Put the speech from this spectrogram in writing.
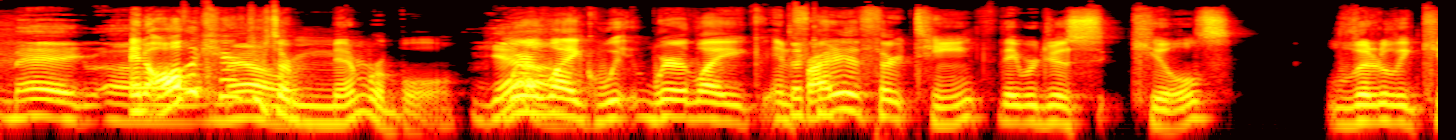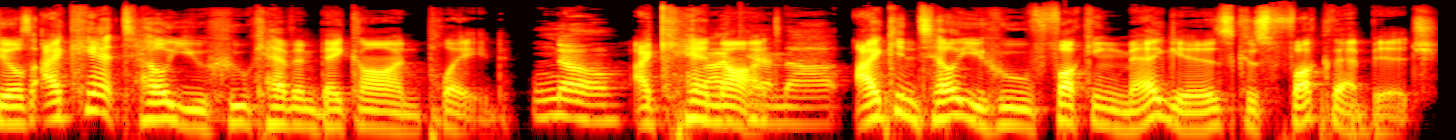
Meg, uh, and all the characters Mel. are memorable. Yeah. where like we, where like in The Friday com- the Thirteenth, they were just kills, literally kills. I can't tell you who Kevin Bacon played. no, I cannot. I cannot. I can tell you who fucking Meg is, cause fuck that bitch.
